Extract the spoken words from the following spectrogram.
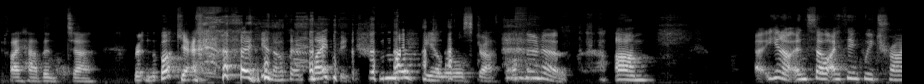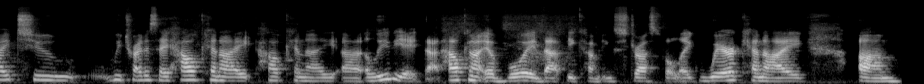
if I haven't uh, written the book yet. you know, that might be might be a little stressful. Who knows? Um, uh, you know, and so I think we try to we try to say how can I how can I uh, alleviate that? How can I avoid that becoming stressful? Like where can I um,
